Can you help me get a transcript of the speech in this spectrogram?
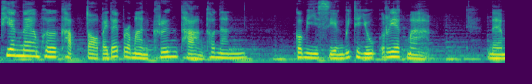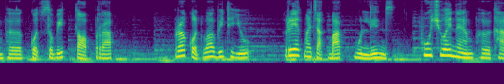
เพียงนายอำเภอขับต่อไปได้ประมาณครึ่งทางเท่านั้น ก็มีเสียงวิทยุเรียกมานายอำเภอกดสวิตช์ตอบรับ ปรากฏว่าวิทยุเรียกมาจากบัคมุลลินส์ผู้ช่วยนายอำเภอคา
